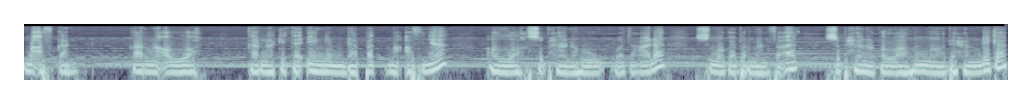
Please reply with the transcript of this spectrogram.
Maafkan karena Allah karena kita ingin dapat maafnya Allah subhanahu wa ta'ala semoga bermanfaat subhanakallahumma bihamdika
